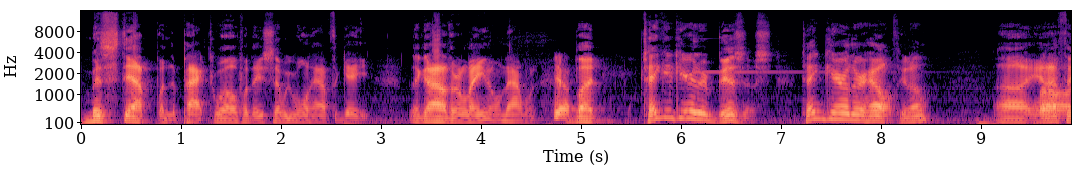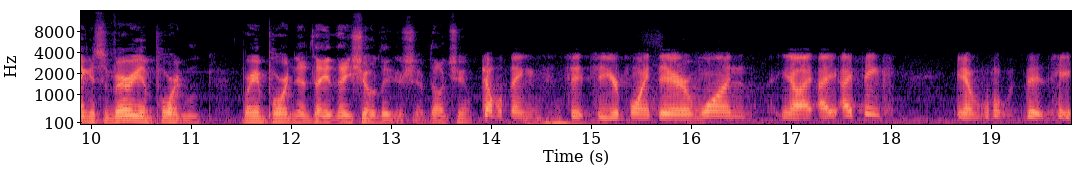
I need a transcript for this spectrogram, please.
misstep in the Pac-12 when they said we won't have the gate. They got out of their lane on that one. Yeah. But taking care of their business, taking care of their health, you know, uh, and I think it's very important, very important that they they showed leadership, don't you? A couple things to, to your point there. One, you know, I, I, I think, you know, the, the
